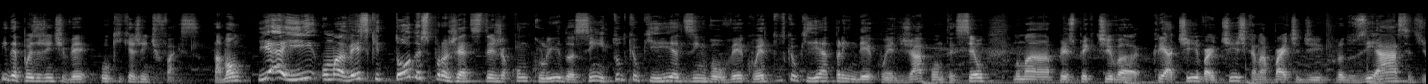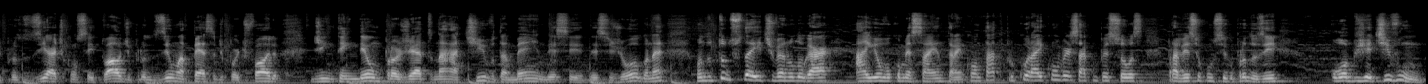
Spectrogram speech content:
E depois a gente vê o que, que a gente faz, tá bom? E aí, uma vez que todo esse projeto esteja concluído assim, e tudo que eu queria desenvolver com ele, tudo que eu queria aprender com ele já aconteceu, numa perspectiva criativa, artística, na parte de produzir assets, de produzir arte conceitual, de produzir uma peça de portfólio, de entender um projeto narrativo também desse, desse jogo, né? Quando tudo isso daí estiver no lugar, aí eu vou começar a entrar em contato, procurar e conversar com pessoas para ver se eu consigo produzir o objetivo 1.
